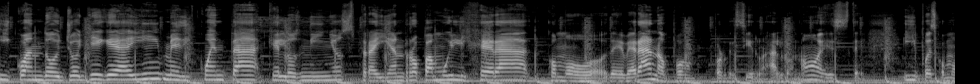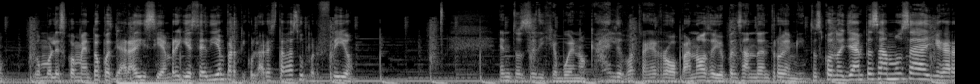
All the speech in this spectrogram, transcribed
Y cuando yo llegué ahí me di cuenta que los niños traían ropa muy ligera como de verano, por, por decir algo, ¿no? Este, y pues como, como les comento, pues ya era diciembre y ese día en particular estaba súper frío. Entonces dije, bueno, ay, les voy a traer ropa, ¿no? O sea, yo pensando dentro de mí. Entonces cuando ya empezamos a llegar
